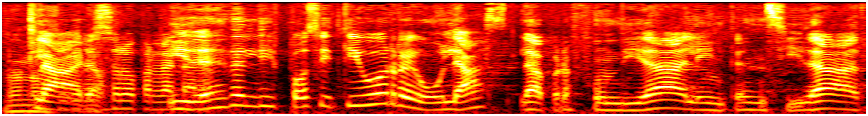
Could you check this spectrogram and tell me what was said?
no, no. Claro. Era solo para la y cara. desde el dispositivo regulás la profundidad, la intensidad.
